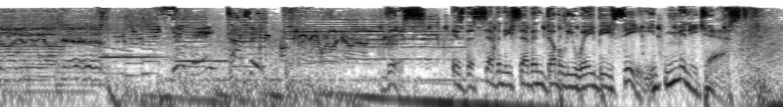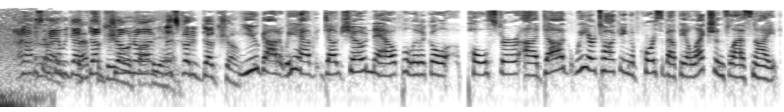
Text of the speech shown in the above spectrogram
Listen, all you New Yorkers. Excuse me. Taxi. Okay, we're looking around. This is the 77 WABC minicast. I understand we got That's Doug the Schoen on. Bobby Let's go to Doug Schoen. You got it. We have Doug Schoen now, political pollster. Uh, Doug, we are talking, of course, about the elections last night,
